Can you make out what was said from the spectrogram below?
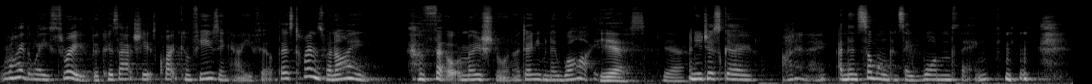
right the way through, because actually it's quite confusing how you feel. There's times when I have felt emotional and I don't even know why. Yes. Yeah. And you just go, I don't know. And then someone can say one thing,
